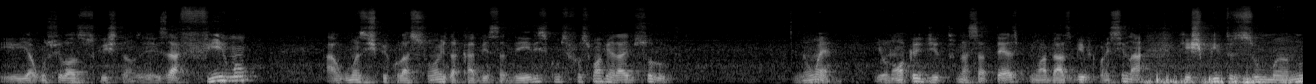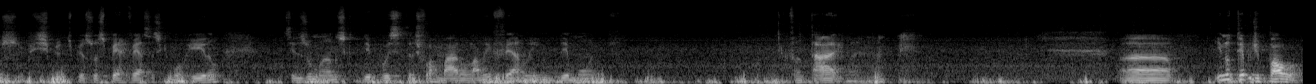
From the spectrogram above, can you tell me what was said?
E alguns filósofos cristãos, eles afirmam algumas especulações da cabeça deles como se fosse uma verdade absoluta. Não é. Eu não acredito nessa tese, porque não há dados bíblicos para ensinar que espíritos humanos, espíritos de pessoas perversas que morreram, seres humanos que depois se transformaram lá no inferno em demônios, fantasmas. Né? Ah, e no tempo de Paulo,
